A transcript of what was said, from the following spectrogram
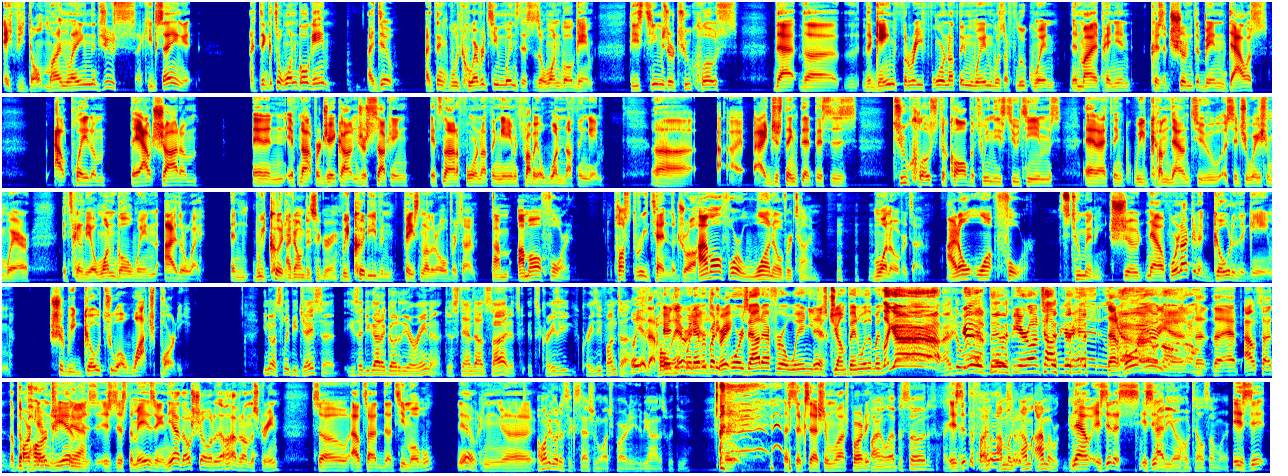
if you don't mind laying the juice, I keep saying it. I think it's a one goal game. I do. I think whoever team wins this is a one goal game. These teams are too close that the the game three four nothing win was a fluke win in my opinion because it shouldn't have been. Dallas outplayed them, they outshot them, and if not for Jake Oettinger sucking, it's not a four nothing game. It's probably a one nothing game. Uh, I I just think that this is too close to call between these two teams, and I think we come down to a situation where it's going to be a one goal win either way, and we could I don't disagree. we could even face another overtime. I'm I'm all for it. Plus 310 the draw. I'm all for one overtime. One overtime. I don't want four. It's too many. Should now if we're not going to go to the game, should we go to a watch party? You know what Sleepy J said? He said you got to go to the arena. Just stand outside. It's it's crazy, crazy fun time. Oh yeah, that whole and then area when is everybody great. pours out after a win, you Yeah. just jump in with them and like, yeah, Ride the yeah, wave, pour baby." beer on top of your head. And that like, whole "Yeah, area, awesome." the, the outside the, The park, park, MGM yeah. is, is just amazing. And yeah, they'll show it. They'll have it on the screen. So outside the T-Mobile, yeah, we can uh, I want to go to Succession watch party. To be honest with you, a Succession watch party. final episode. Is it the final I'm, episode? I'm, I'm, I'm a Now, is it a is it patio hotel somewhere. is it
